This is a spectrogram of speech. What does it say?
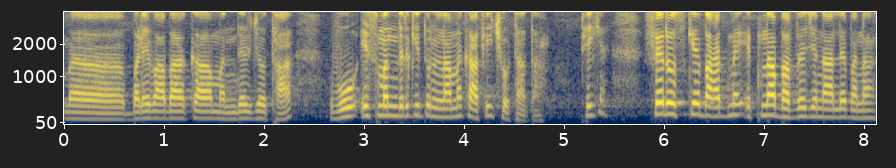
बड़े बाबा का मंदिर जो था, वो इस मंदिर की तुलना में काफ़ी छोटा था, ठीक है? फिर उसके बाद में इतना भव्य जिनालय बना,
